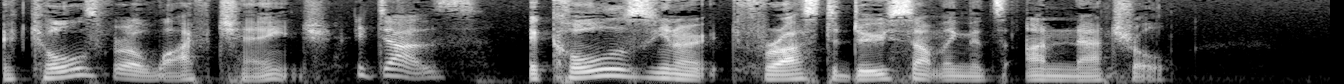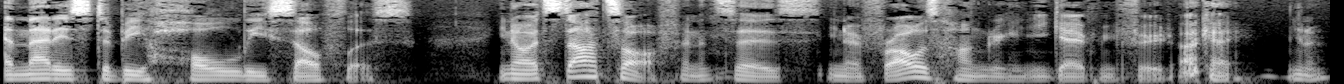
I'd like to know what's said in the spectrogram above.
it calls for a life change. it does. It calls, you know, for us to do something that's unnatural. And that is to be wholly selfless. You know, it starts off and it says, you know, for I was hungry and you gave me food. Okay, you know,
